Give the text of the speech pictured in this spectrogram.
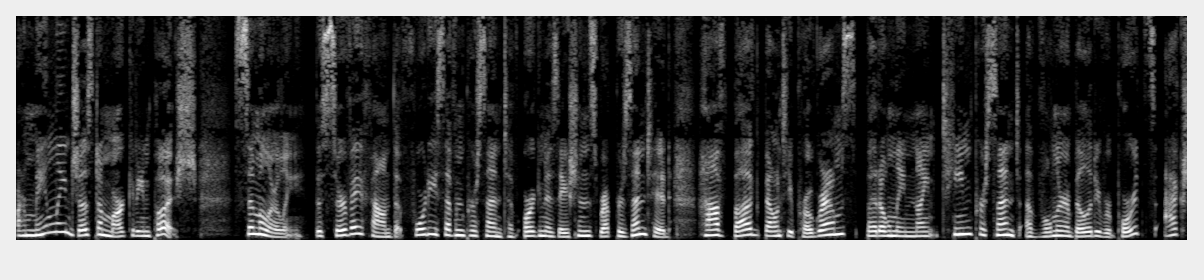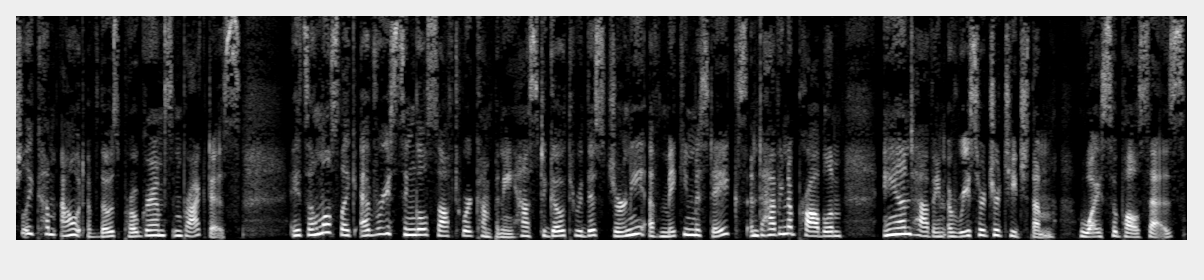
are mainly just a marketing push. Similarly, the survey found that 47% of organizations represented have bug bounty programs, but only 19% of vulnerability reports actually come out of those programs in practice. It's almost like every single software company has to go through this journey of making mistakes and having a problem and having a researcher teach them, Wysopal says.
